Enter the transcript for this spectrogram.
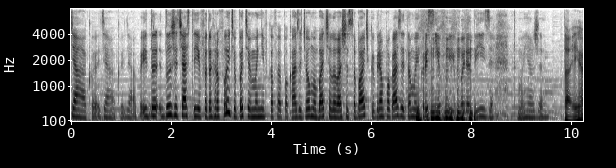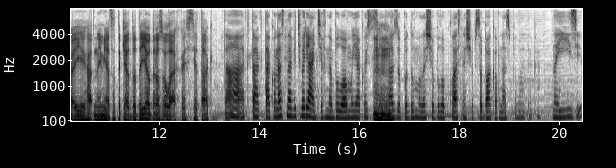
Дякую, дякую, дякую. І ду- дуже часто її фотографують, а потім мені в кафе показують, о, ми бачили вашу собачку, і прям показують там мої кросівки і поряд Ізі. Тому я вже Так, і, і гарне ім'я. Це таке додає одразу легкості, так? так, так, так. У нас навіть варіантів не було. Ми якось Мгм. одразу подумали, що було б класно, щоб собака в нас була така на easy.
